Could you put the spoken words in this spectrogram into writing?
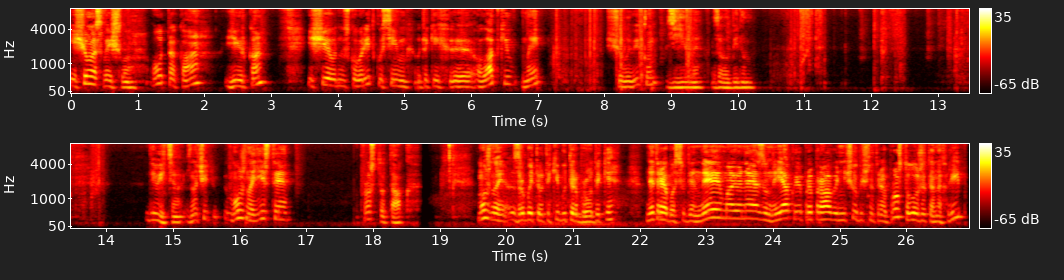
І що в нас вийшло? Отака гірка. І ще одну сковорідку, сім таких е, оладків ми з чоловіком з'їли за обідом. Дивіться, значить, можна їсти просто так. Можна зробити отакі бутербродики. Не треба сюди ні майонезу, ніякої приправи, нічого більше не треба. Просто ложите на хліб.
